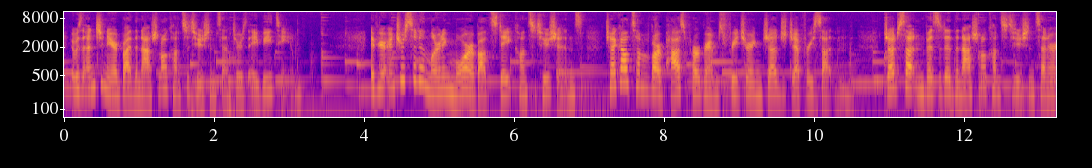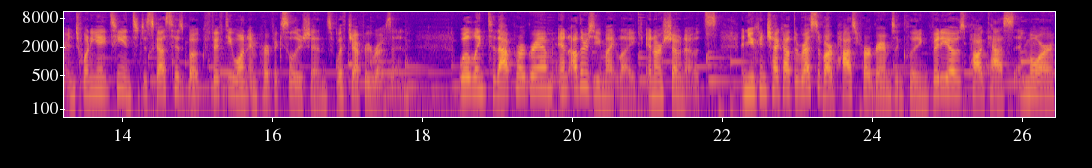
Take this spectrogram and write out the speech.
It was engineered by the National Constitution Center's AV team. If you're interested in learning more about state constitutions, check out some of our past programs featuring Judge Jeffrey Sutton. Judge Sutton visited the National Constitution Center in 2018 to discuss his book 51 Imperfect Solutions with Jeffrey Rosen. We'll link to that program and others you might like in our show notes. And you can check out the rest of our past programs, including videos, podcasts, and more,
